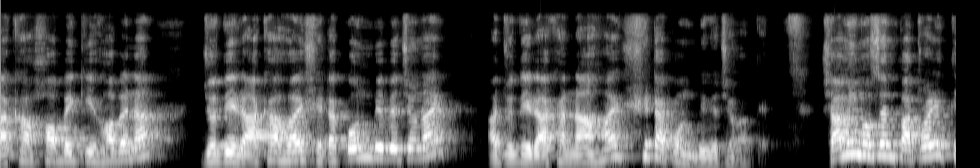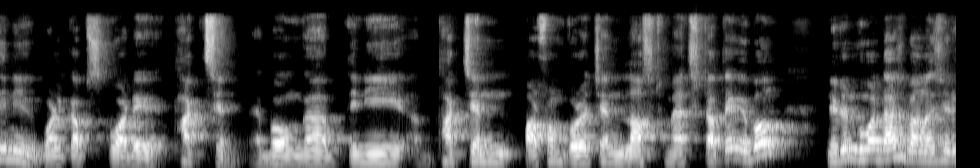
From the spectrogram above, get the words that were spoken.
রাখা হবে কি হবে না, যদি রাখা হয় সেটা কোন বিবেচনায়, আর যদি রাখা না হয় সেটা কোন বিবেচনাতে। শামীম হোসেন পাটোয়ারি, তিনি ওয়ার্ল্ড কাপ স্কোয়াডে থাকছেন এবং তিনি থাকছেন পারফর্ম করেছেন লাস্ট ম্যাচটাতে এবং লিটন কুমার দাস, বাংলাদেশের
